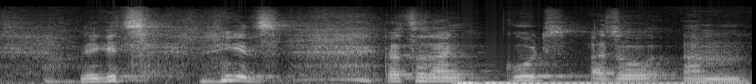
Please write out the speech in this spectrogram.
mir geht's, mir geht's Gott sei Dank gut. Also, ähm,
